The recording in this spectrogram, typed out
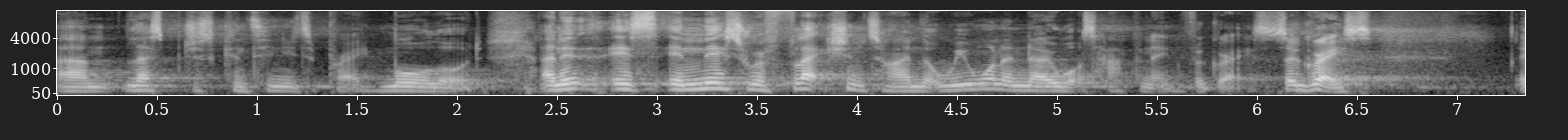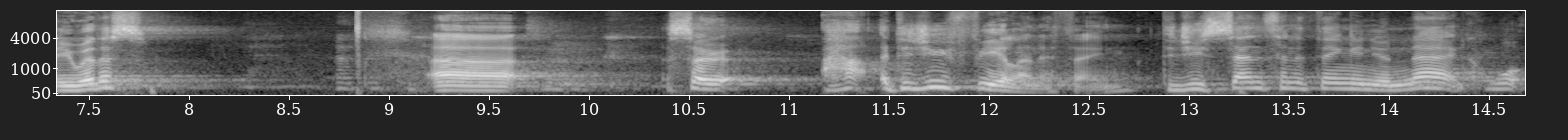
um, let's just continue to pray more, Lord. And it's in this reflection time that we want to know what's happening for Grace. So, Grace, are you with us? Uh, so, how, did you feel anything? Did you sense anything in your neck? What?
